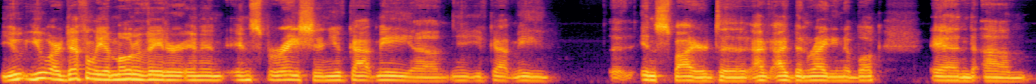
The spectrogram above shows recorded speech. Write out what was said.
You you are definitely a motivator and an inspiration. You've got me uh, you've got me uh, inspired to. I've I've been writing a book, and um,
